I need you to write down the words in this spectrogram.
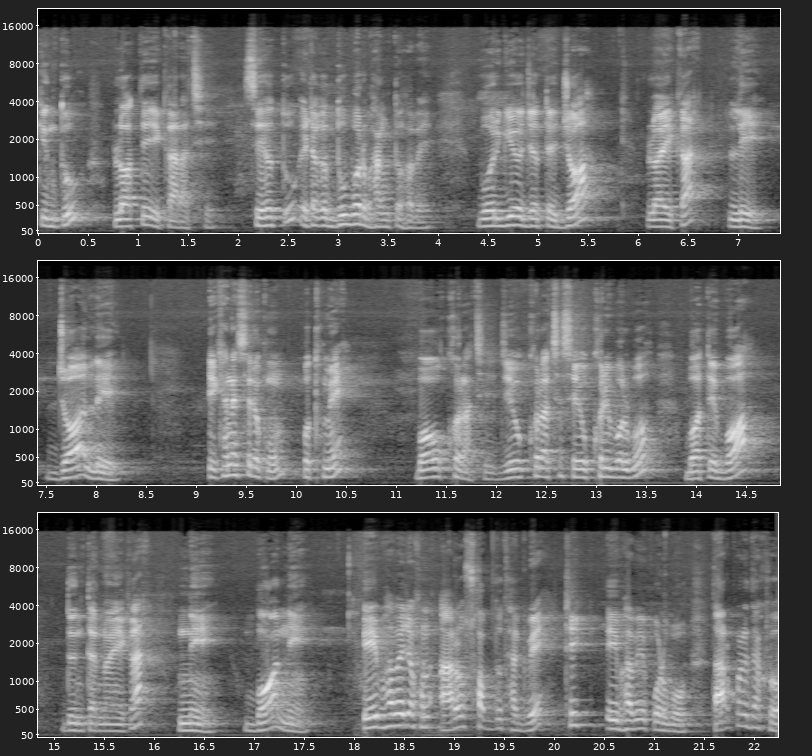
কিন্তু লতে একার আছে। সেহেতু এটাকে দুবার ভাঙতে হবে। বর্গীয় জতে জ ল একার লে। জ, লে। এখানে সেরকম প্রথমে ব অক্ষর আছে। যে অক্ষর আছে, সেই অক্ষরই বলব। বতে ব দন্তার নয়কার নে। ব, নে। এইভাবে যখন আরও শব্দ থাকবে, ঠিক এইভাবে পড়ব। তারপরে দেখো,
